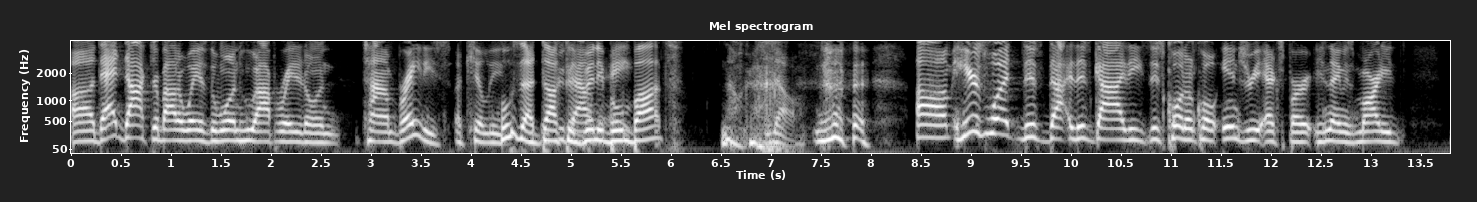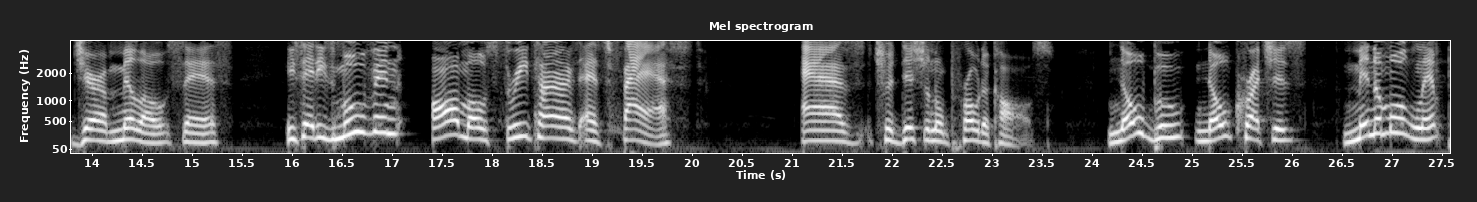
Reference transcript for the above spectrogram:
Uh, that doctor, by the way, is the one who operated on Tom Brady's Achilles. Who's that, Doctor Vinny Boombots? No, no. um, here's what this this guy, this, this quote unquote injury expert, his name is Marty Jaramillo, says. He said he's moving almost three times as fast as traditional protocols. No boot, no crutches, minimal limp.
